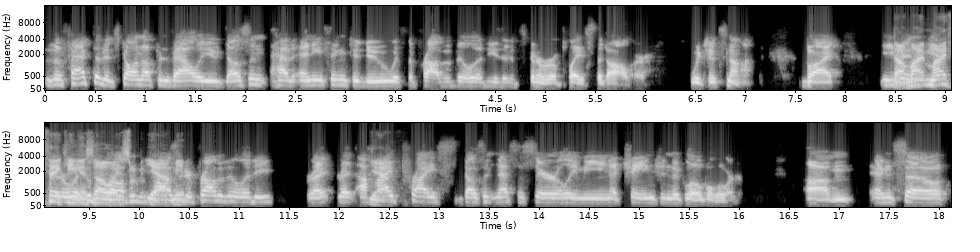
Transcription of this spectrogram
the fact that it's gone up in value doesn't have anything to do with the probability that it's going to replace the dollar, which it's not. But even my, my thinking is always prob- yeah, positive I mean, probability, right? Right. A yeah. high price doesn't necessarily mean a change in the global order. Um, and so,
